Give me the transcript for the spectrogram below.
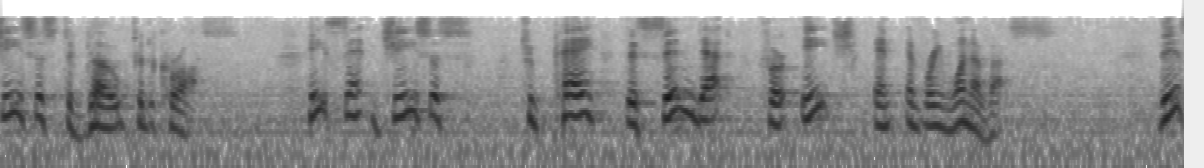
Jesus to go to the cross. He sent Jesus to pay the sin debt for each and every one of us. This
